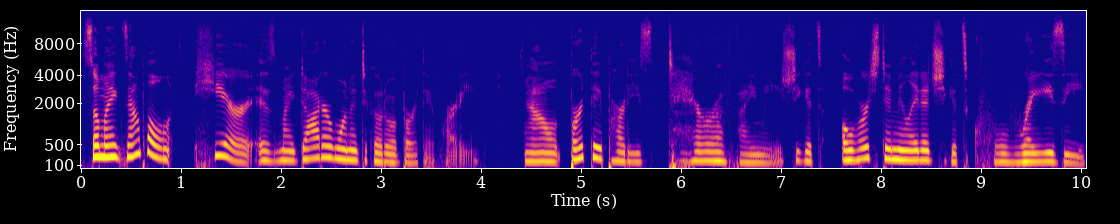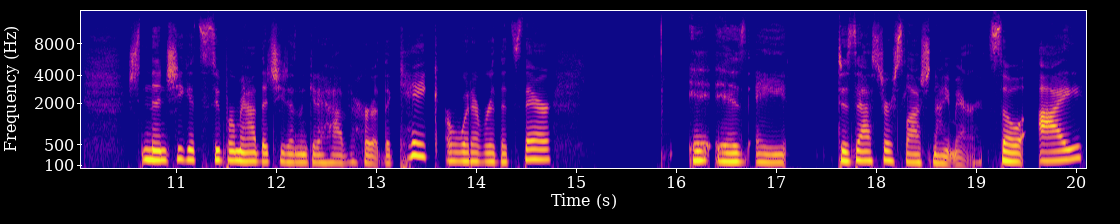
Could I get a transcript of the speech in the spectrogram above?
So, my example here is my daughter wanted to go to a birthday party. Now, birthday parties terrify me. She gets overstimulated, she gets crazy. And then she gets super mad that she doesn't get to have her the cake or whatever that's there. It is a disaster slash nightmare. So I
